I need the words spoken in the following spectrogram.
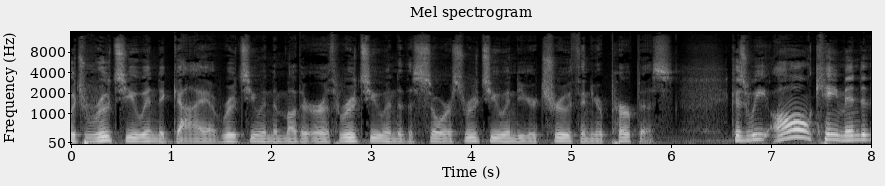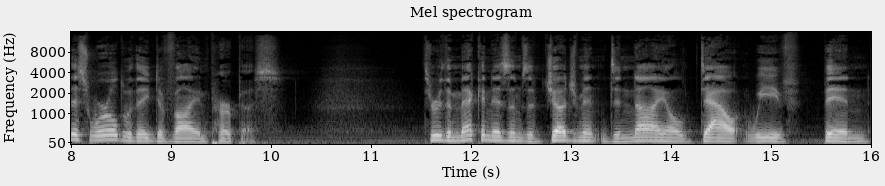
Which roots you into Gaia, roots you into Mother Earth, roots you into the source, roots you into your truth and your purpose. Because we all came into this world with a divine purpose through the mechanisms of judgment, denial, doubt, we've been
